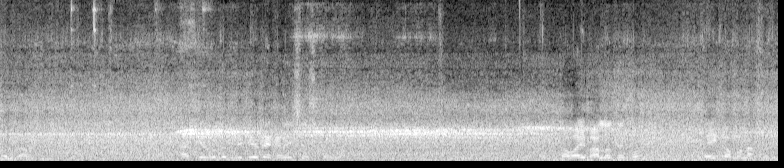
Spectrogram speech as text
করলাম। আজকের মতন ভিডিওটা এখানেই শেষ করলাম। সবাই ভালো থেকো এই কামনা করি।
